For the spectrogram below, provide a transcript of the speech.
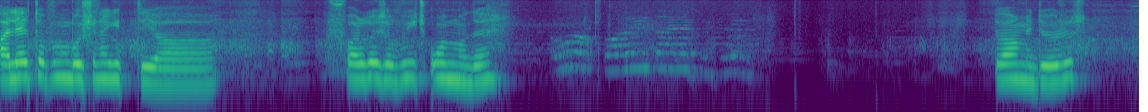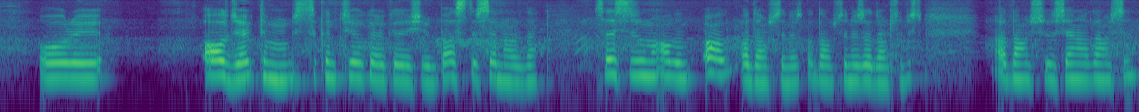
Alev topum boşuna gitti ya. Uf, arkadaşlar bu hiç olmadı. Devam ediyoruz. Orayı alacak. Tamam sıkıntı yok arkadaşlar. Bastır sen oradan. Sen siz onu alın. Al adamsınız. Adamsınız adamsınız. Adamsın sen adamsın.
